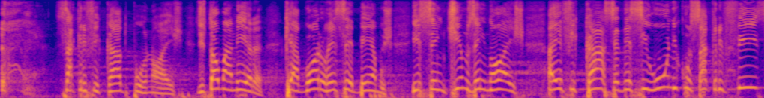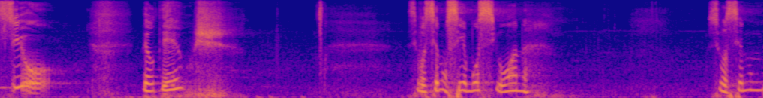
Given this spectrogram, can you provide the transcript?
sacrificado por nós, de tal maneira que agora o recebemos e sentimos em nós a eficácia desse único sacrifício. Meu Deus, se você não se emociona, se você não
